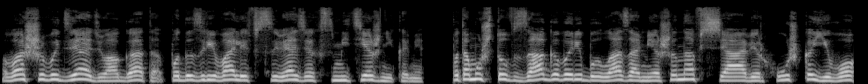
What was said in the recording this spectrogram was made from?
Вашего дядю Агата подозревали в связях с мятежниками, потому что в заговоре была замешана вся верхушка его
